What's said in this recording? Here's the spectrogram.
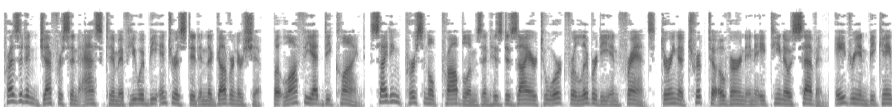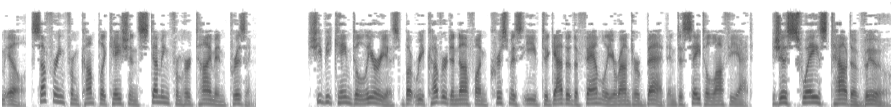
President Jefferson asked him if he would be interested in the governorship, but Lafayette declined, citing personal problems and his desire to work for liberty in France. During a trip to Auvergne in 1807, Adrienne became ill, suffering from complications stemming from her time in prison. She became delirious but recovered enough on Christmas Eve to gather the family around her bed and to say to Lafayette, Je suis tout à vous.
